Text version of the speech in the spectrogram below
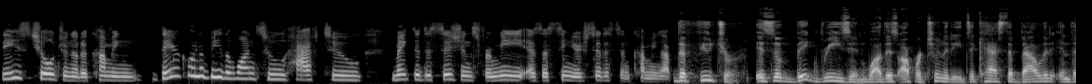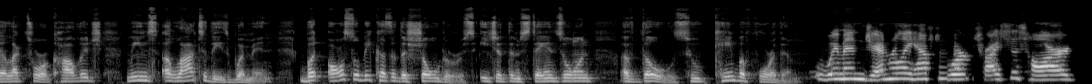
these children that are coming, they're going to be the ones who have to make the decisions for me as a senior citizen coming up. The future is a big reason why this opportunity to cast a ballot in the Electoral College means a lot to these women, but also because of the shoulders each of them stands on of those who came before them. Women generally have to work twice as hard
